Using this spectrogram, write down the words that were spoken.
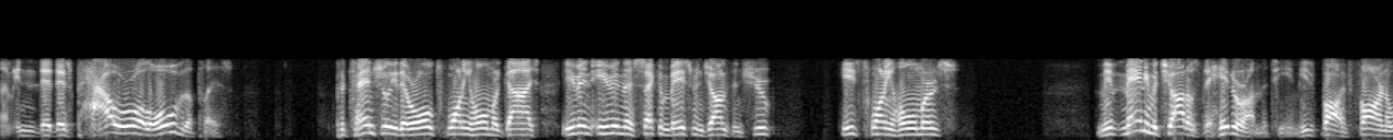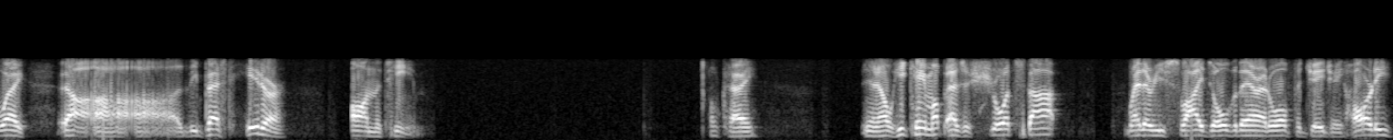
I mean, there's power all over the place. Potentially, they're all 20 homer guys. Even even the second baseman Jonathan Schoop, he's 20 homers. Manny Machado's the hitter on the team. He's by far and away uh, uh, uh, the best hitter on the team. Okay, you know he came up as a shortstop. Whether he slides over there at all for J.J. Hardy,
